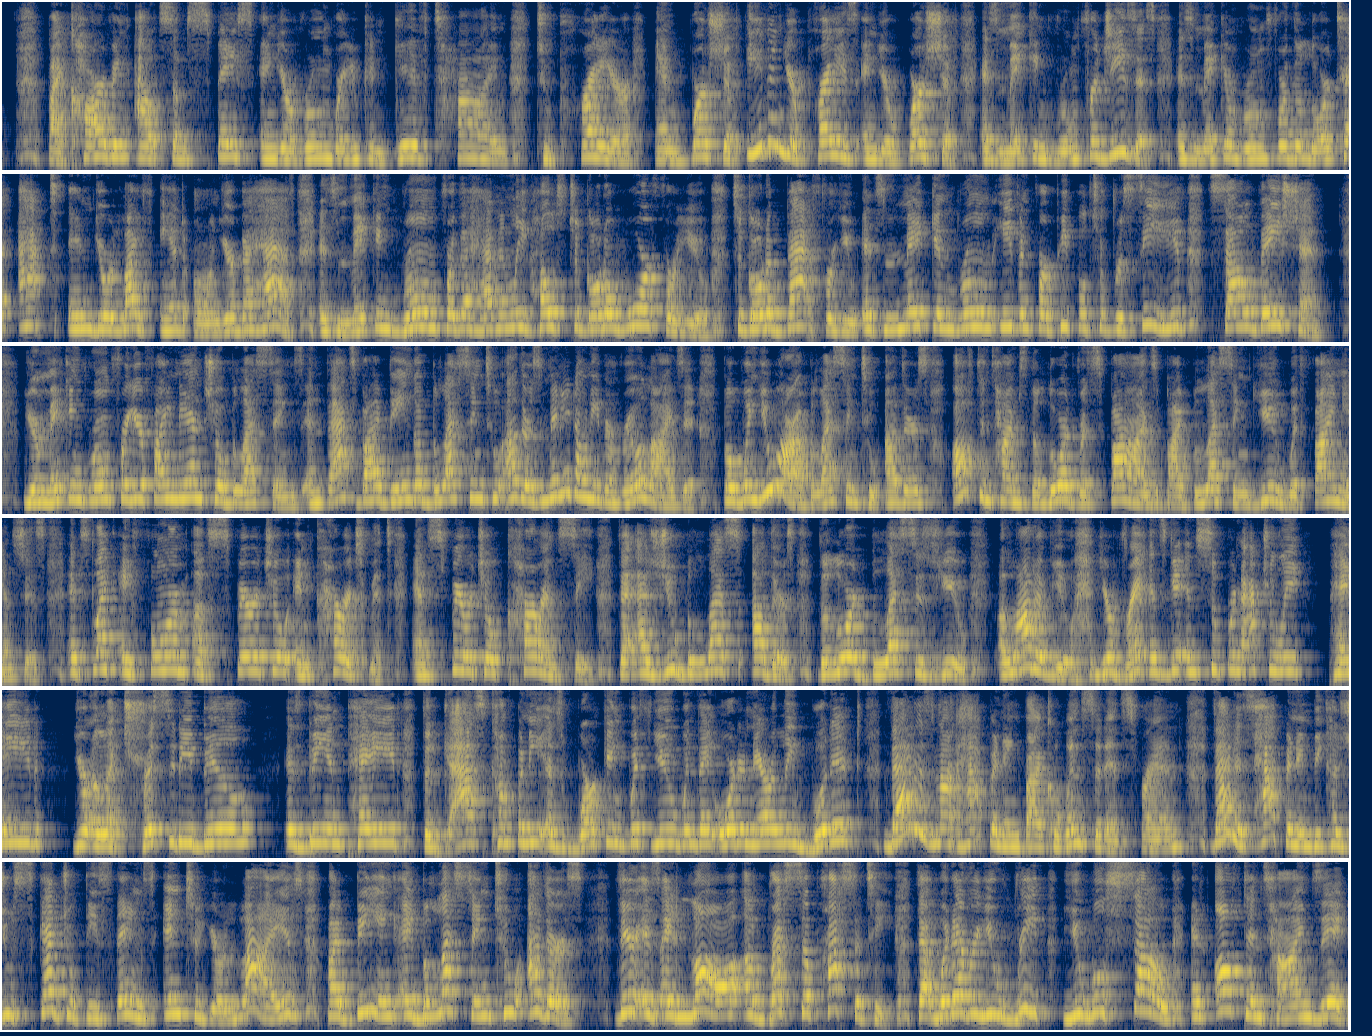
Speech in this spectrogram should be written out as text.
by carving out some space in your room where you can give time to prayer and worship. Even your praise and your worship is making room for Jesus, is making room for the Lord to act in your life and on your behalf. It's making room for the heavenly host to go to war for you, to go to bat for you. It's making room even for people to receive salvation. You're making room for your financial blessings, and that's by being a blessing to others. Many don't even realize it, but when you are a blessing to others, oftentimes the Lord responds by blessing you with finances. It's like a form of spiritual encouragement and spiritual currency that as you bless others, the Lord blesses you. A lot of you, your rent is getting supernaturally paid, your electricity bill is being paid. The gas company is working with you when they ordinarily wouldn't. That is not happening by coincidence, friend. That is happening because you scheduled these things into your lives by being a blessing to others. There is a law of reciprocity that whatever you reap, you will sow. And oftentimes, eh,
